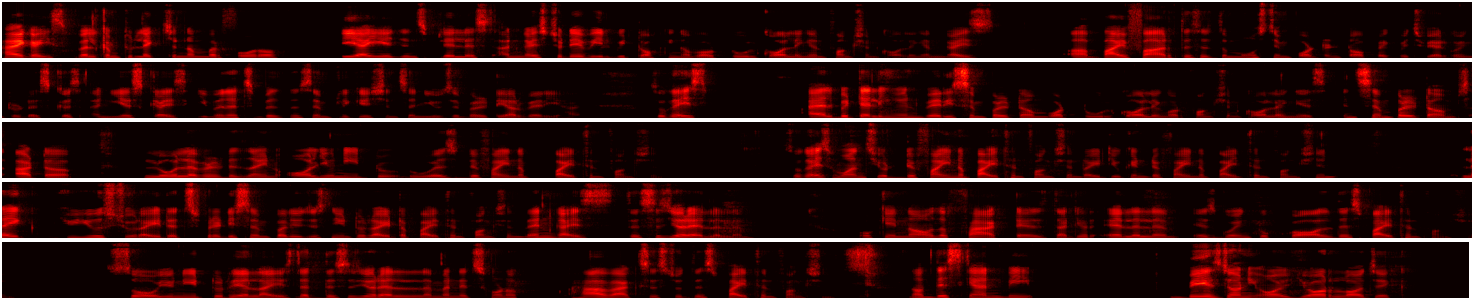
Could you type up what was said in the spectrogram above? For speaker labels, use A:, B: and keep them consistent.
A: Hi guys, welcome to lecture number 4 of AI agents playlist. And guys today we'll be talking about tool calling and function calling. And guys uh, by far this is the most important topic which we are going to discuss. And yes guys even its business implications and usability are very high. So guys I'll be telling you in very simple term what tool calling or function calling is. In simple terms at a low level design all you need to do is define a Python function so guys, once you define a Python function, right, you can define a Python function like you used to, right? It's pretty simple. You just need to write a Python function. Then guys, this is your LLM. Okay, now the fact is that your LLM is going to call this Python function. So you need to realize that this is your LLM and it's going to have access to this Python function. Now this can be based on your, your logic,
